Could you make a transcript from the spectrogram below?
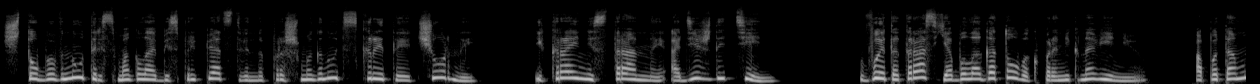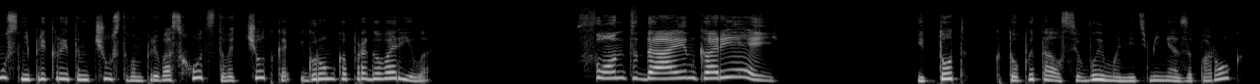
чтобы внутрь смогла беспрепятственно прошмыгнуть скрытая черной и крайне странной одеждой тень. В этот раз я была готова к проникновению, а потому с неприкрытым чувством превосходства четко и громко проговорила. «Фонд Дайн Корей!» И тот, кто пытался выманить меня за порог,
